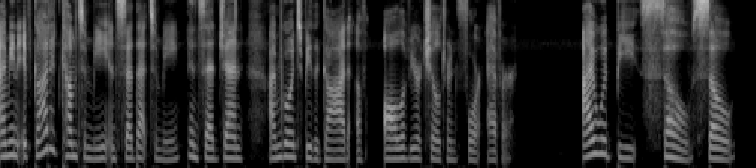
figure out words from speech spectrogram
I mean, if God had come to me and said that to me and said, Jen, I'm going to be the God of all of your children forever, I would be so, so,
